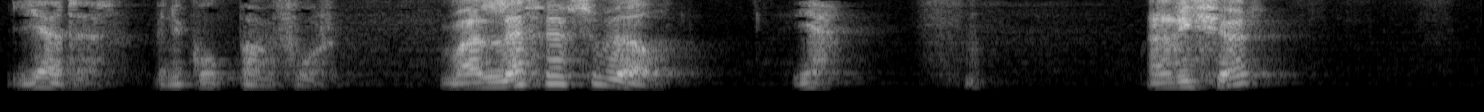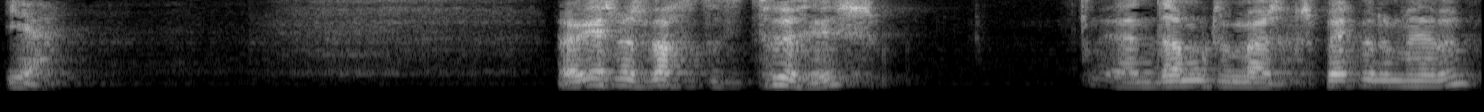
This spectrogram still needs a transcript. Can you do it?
Ja, daar ben ik ook bang voor. Maar lef heeft ze wel. Ja, En Richard? ja, Nou, eerst maar eens wachten tot hij terug is. En dan moeten we maar eens een gesprek met hem hebben.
